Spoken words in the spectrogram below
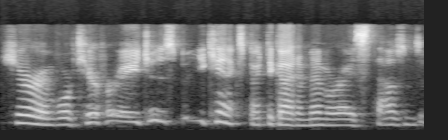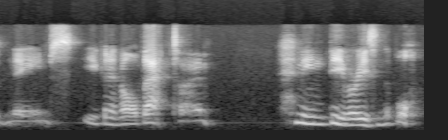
Sure, I've worked here for ages, but you can't expect a guy to memorize thousands of names, even in all that time. I mean, be reasonable.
